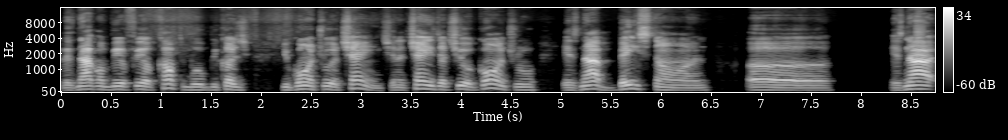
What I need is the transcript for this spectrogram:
It's not going to be feel comfortable because you're going through a change, and the change that you're going through is not based on uh it's not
